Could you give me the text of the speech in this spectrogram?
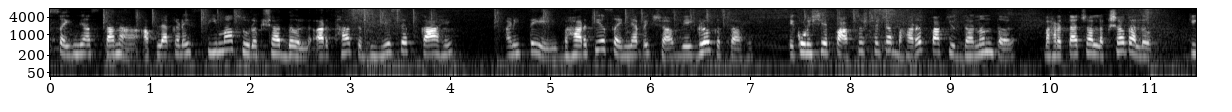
सैन्य असताना आपल्याकडे सीमा सुरक्षा दल अर्थात बी एस एफ का आहे? आणि ते भारतीय सैन्यापेक्षा वेगळं कसं आहे? एकोणीसशे पासष्टच्या भारत पाक युद्धानंतर भारताच्या लक्षात आलं की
